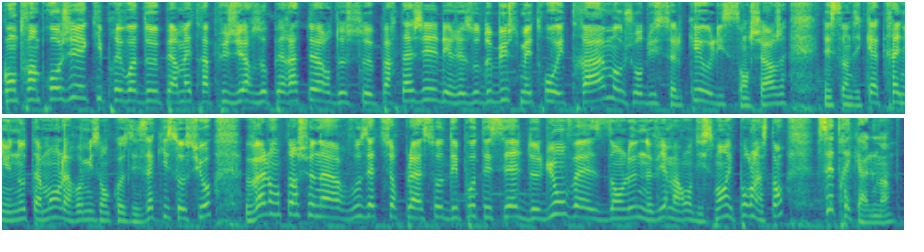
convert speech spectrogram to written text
contre un projet qui prévoit de permettre à plusieurs opérateurs de se partager les réseaux de bus, métro et tram. Aujourd'hui, seul Keolis s'en charge. Les syndicats craignent notamment la remise en cause des acquis sociaux. Valentin Chenard, vous êtes sur place au dépôt TCL de Lyon-Vez dans le 9e arrondissement et pour l'instant, c'est très calme calme. Hein.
